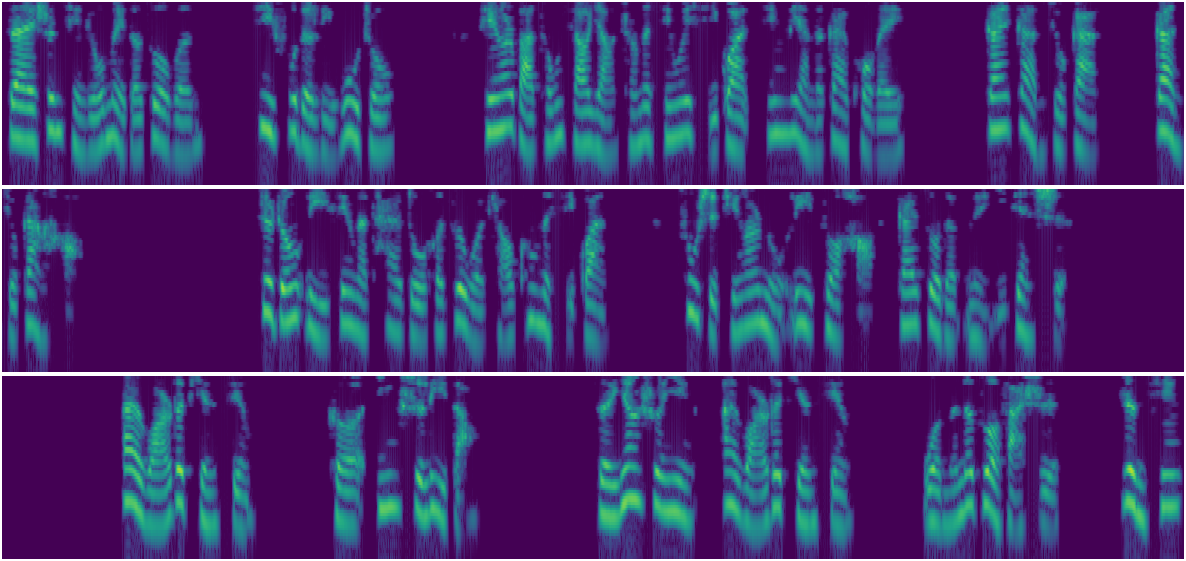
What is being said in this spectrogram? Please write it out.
在申请留美的作文《继父的礼物》中，婷儿把从小养成的行为习惯精炼地概括为：该干就干，干就干好。这种理性的态度和自我调控的习惯，促使婷儿努力做好该做的每一件事。爱玩的天性可因势利导，怎样顺应爱玩的天性？我们的做法是认清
